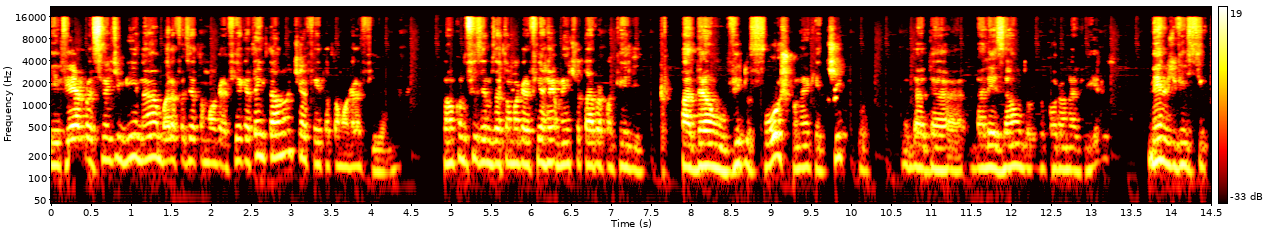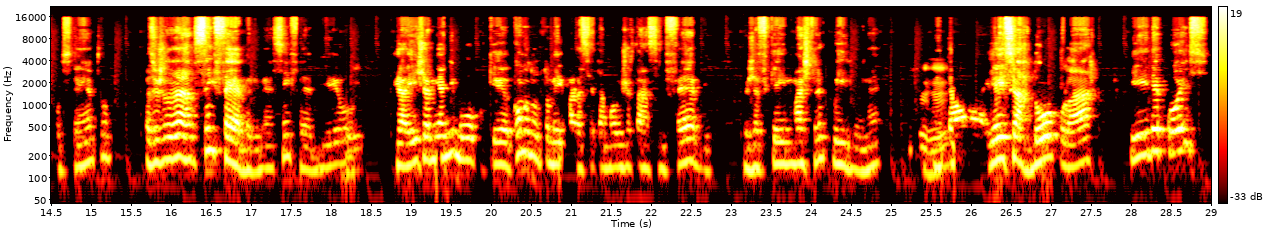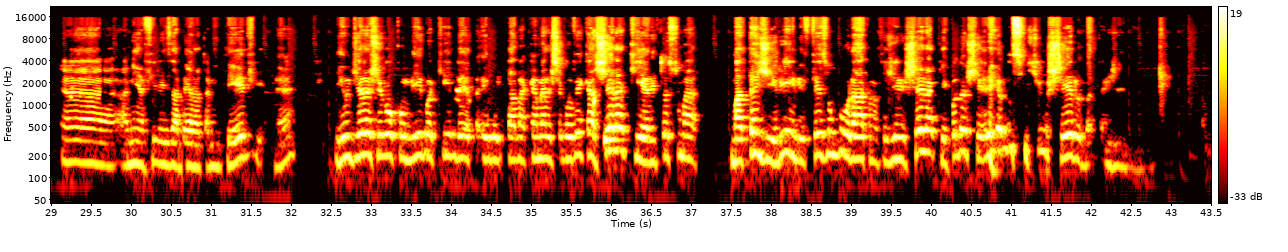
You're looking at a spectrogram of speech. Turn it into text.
E vieram para cima de mim, não, bora fazer a tomografia, que até então não tinha feito a tomografia. Né? Então, quando fizemos a tomografia, realmente eu estava com aquele padrão vidro fosco, né, que é típico da, da, da lesão do, do, coronavírus, menos de 25%, mas eu já estava sem febre, né? Sem febre. E, eu, e aí já me animou, porque como eu não tomei paracetamol, eu já estava sem febre, eu já fiquei mais tranquilo, né? Uhum. Então, e esse ardor ocular. E depois, uh, a minha filha Isabela também teve, né? E um dia ela chegou comigo aqui, ele está na câmera, ela chegou, vem cá, cheira aqui. Ela trouxe uma, uma tangerina e fez um buraco na tangerina, cheira aqui. Quando eu cheirei, eu não senti o cheiro da tangerina.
